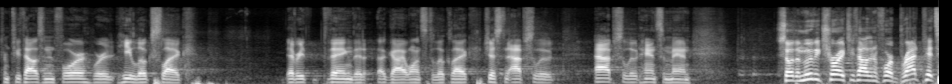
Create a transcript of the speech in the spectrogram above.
from 2004 where he looks like everything that a guy wants to look like? Just an absolute, absolute handsome man. So the movie Troy 2004, Brad Pitt,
